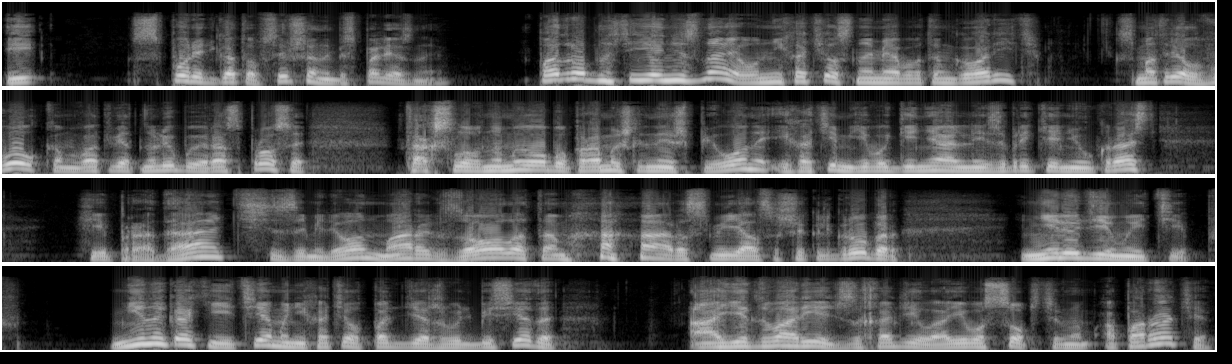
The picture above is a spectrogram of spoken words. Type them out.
И спорить готов, совершенно бесполезное. Подробностей я не знаю, он не хотел с нами об этом говорить. Смотрел волком в ответ на любые расспросы, так, словно мы оба промышленные шпионы и хотим его гениальное изобретение украсть и продать за миллион марок золотом. Ха-ха, рассмеялся Шекльгрубер. Нелюдимый тип. Ни на какие темы не хотел поддерживать беседы, а едва речь заходила о его собственном аппарате,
